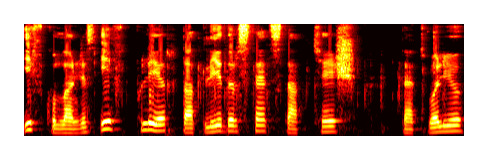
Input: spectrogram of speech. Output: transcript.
if kullanacağız. If player.leaderstats.cache.value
